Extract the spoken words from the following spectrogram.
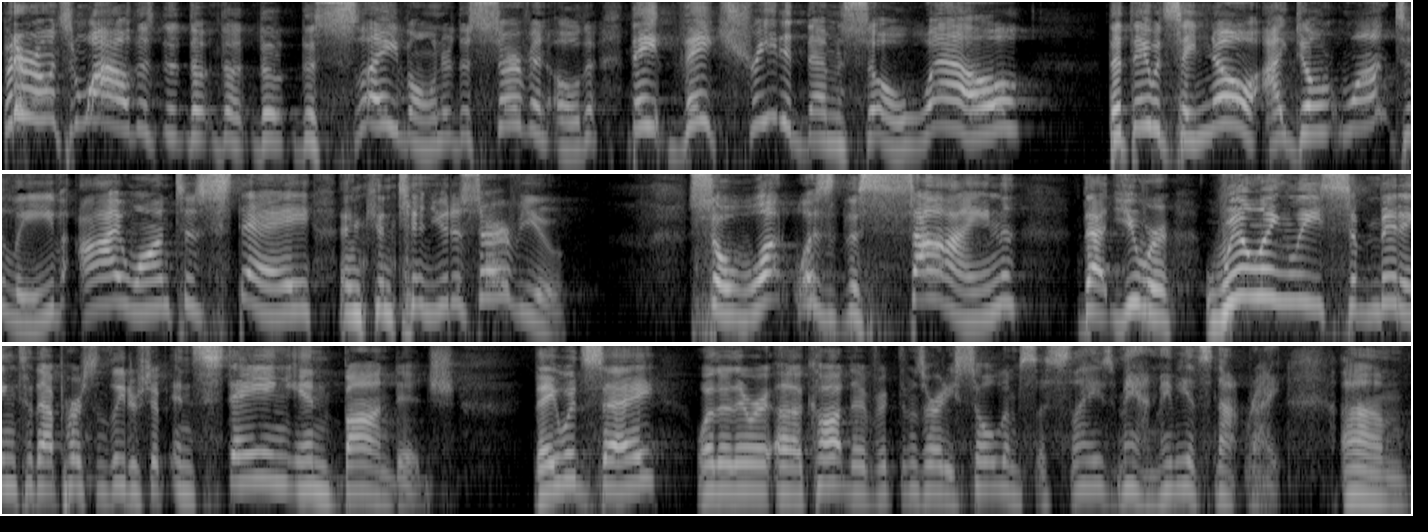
But every once in a while, the, the, the, the, the slave owner, the servant owner, they, they treated them so well that they would say, No, I don't want to leave. I want to stay and continue to serve you. So, what was the sign that you were willingly submitting to that person's leadership and staying in bondage? They would say, whether they were uh, caught, their victims already sold them slaves. Man, maybe it's not right. Um,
